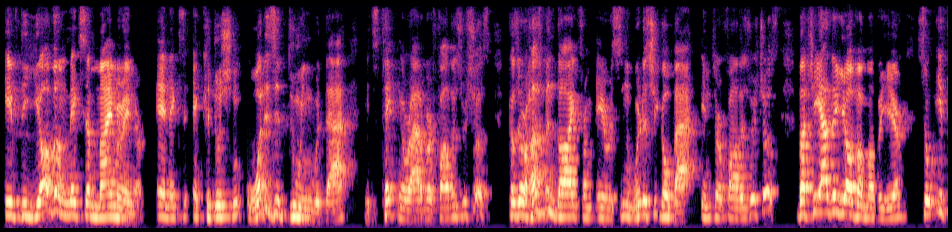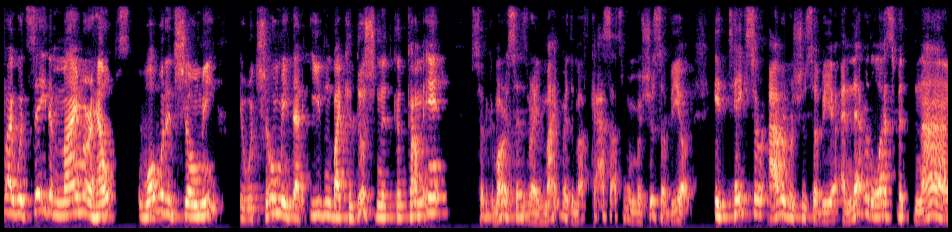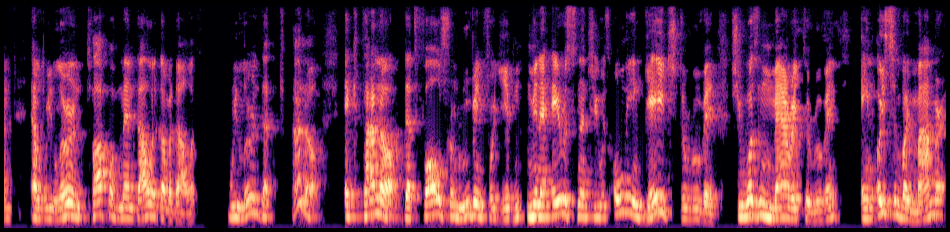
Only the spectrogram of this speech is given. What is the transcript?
If the Yavam makes a mimer in her and a, kedushin, what is it doing with that? It's taking her out of her father's rishus because her husband died from Erison. Where does she go back into her father's rishus? But she has a Yavam over here. So if I would say the mimer helps, what would it show me? It would show me that even by kedushin it could come in. So the Gemara says, "Very mimer the mafkasat from Rishus It takes her out of Rishus and nevertheless vitnan, and we learn top of Mendala Damadalat. We learn that Tano, Ektano, that falls from Ruvain for Mina Erison, and she was only engaged to Ruvain. She wasn't married to by mamer.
